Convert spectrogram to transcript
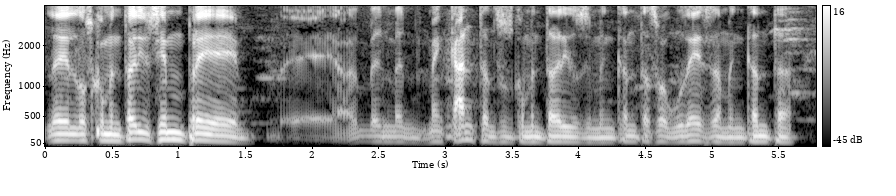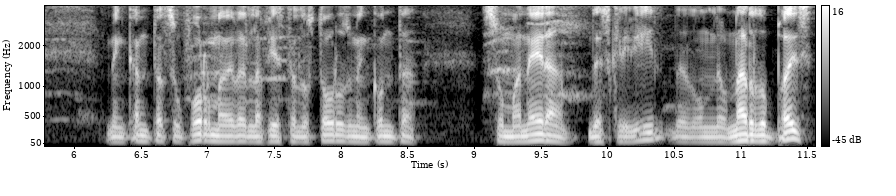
los comentarios siempre. Eh, me, encantan sus comentarios, me encanta su agudeza, me encanta, me encanta su forma de ver la fiesta de los toros, me encanta su manera de escribir de don Leonardo Páez,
